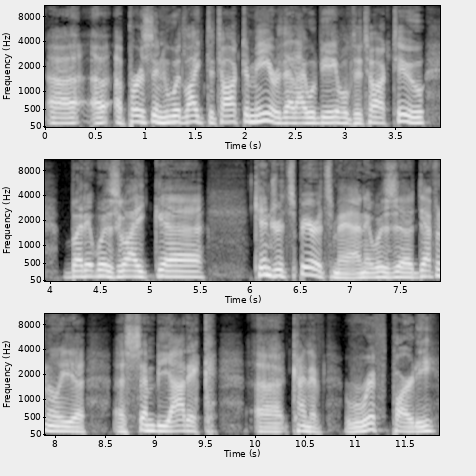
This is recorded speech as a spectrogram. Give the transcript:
uh, a, a, person who would like to talk to me or that I would be able to talk to. But it was like uh, kindred spirits, man. It was uh, definitely a, a symbiotic uh, kind of riff party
